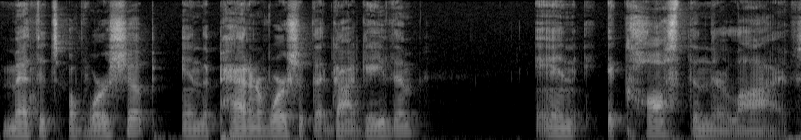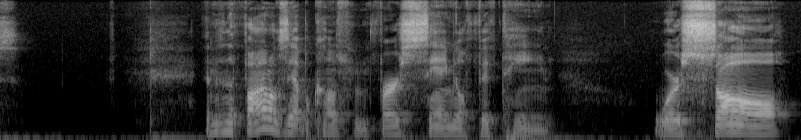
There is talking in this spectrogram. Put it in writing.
methods of worship and the pattern of worship that God gave them. And it cost them their lives. And then the final example comes from 1 Samuel 15, where Saul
